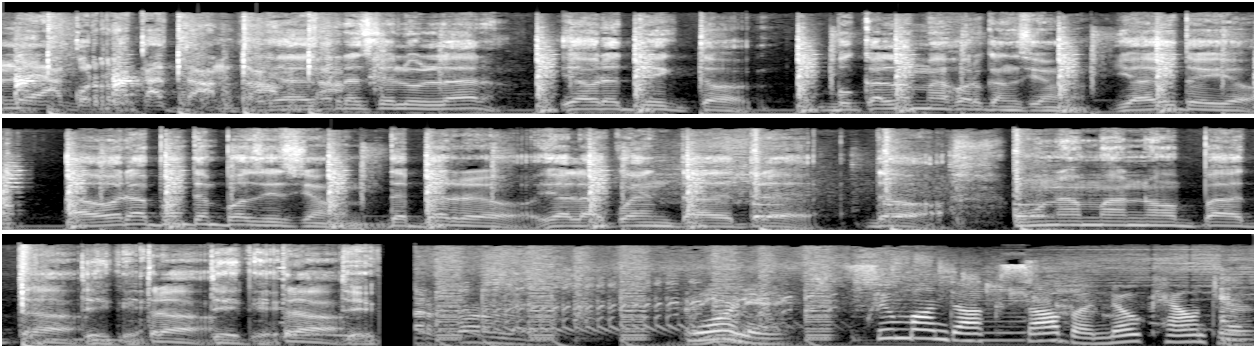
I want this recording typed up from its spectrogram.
Le hago racatán. Y agarra el celular y abre TikTok. Busca la mejor canción y ahí estoy yo. Ahora ponte en posición de perreo y a la cuenta de 3, 2, una mano para atrás. Tra, tra, tra. Warning. Sumandok Saba no counter.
